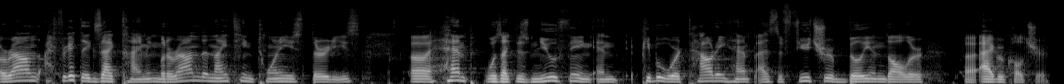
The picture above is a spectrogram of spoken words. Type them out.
around I forget the exact timing, but around the 1920s, 30s, uh, hemp was like this new thing, and people were touting hemp as the future billion dollar uh, agriculture.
